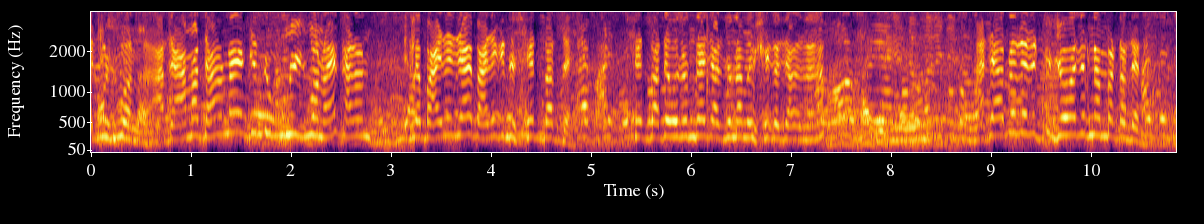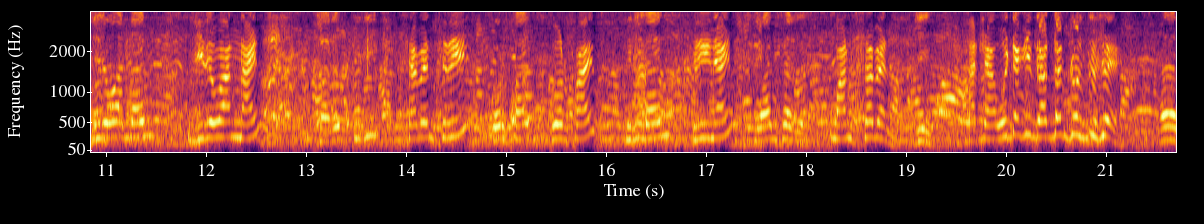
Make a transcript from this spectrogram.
একুশ মন। আচ্ছা আমার ধারণায় কিন্তু উনিশ মন হয় কারণ এগুলো বাইরে যায় বাইরে কিন্তু সেট বাদ দেয়। সেট বাদে ওজন দেয় যার জন্য আমি সেটা জানি না। আচ্ছা আপনাদের একটু যোগাযোগ নাম্বারটা দেন। Zero one nine zero one nine seven three seven three four five four five three nine three nine one seven. One seven. জি। আচ্ছা ওইটা কি দরদাম চলতেছে? হ্যাঁ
